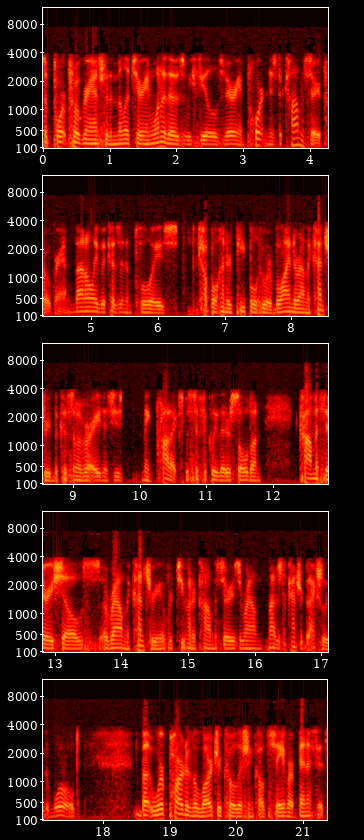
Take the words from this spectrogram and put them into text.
support programs for the military, and one of those we feel is very important is the commissary program. Not only because it employs a couple hundred people who are blind around the country, because some of our agencies make products specifically that are sold on commissary shelves around the country, over 200 commissaries around not just the country but actually the world. But we're part of a larger coalition called Save Our Benefits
